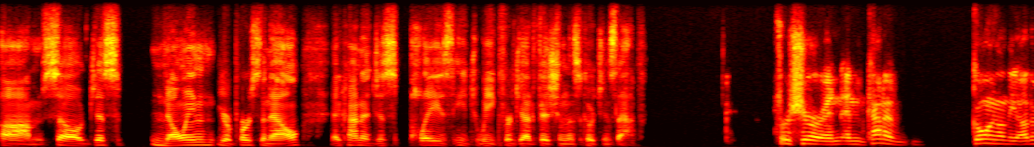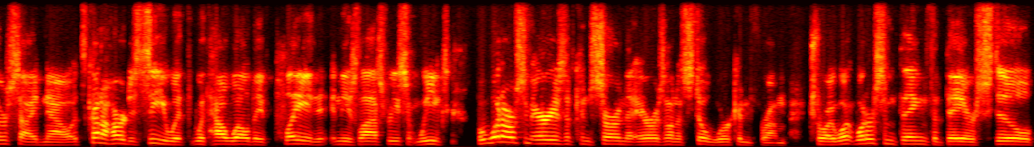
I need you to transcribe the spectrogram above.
Um, so just knowing your personnel, it kind of just plays each week for Jedd Fisch and this coaching staff. For sure, and and kind of going on the other side now, it's kind of hard to see with with how well they've played in these last recent weeks. But what are some areas of concern that Arizona is still working from? Troy, what what are some things that they are still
